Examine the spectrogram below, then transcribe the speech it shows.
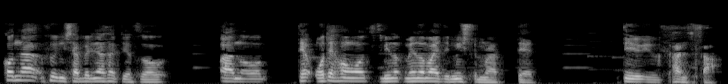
こんな風に喋りなさいってやつを、あの、てお手本を目の目の前で見せてもらって、っていう感じか。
